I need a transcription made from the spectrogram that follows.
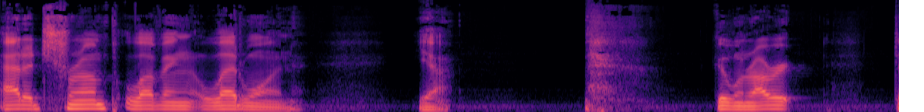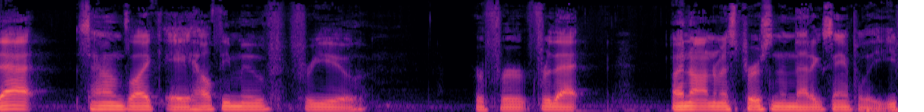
at a Trump loving led one. Yeah, Good one, Robert. That sounds like a healthy move for you, or for for that anonymous person in that example that you,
